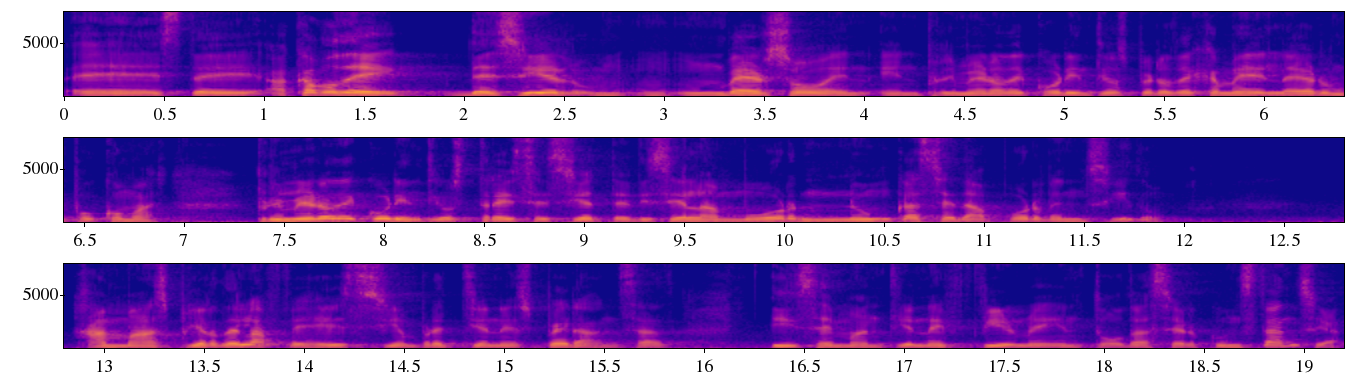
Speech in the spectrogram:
Este, acabo de decir un, verso en, en Primero de Corintios, pero déjame leer un poco más. Primero de Corintios 13, 7 dice, el amor nunca se da por vencido, jamás pierde la fe, siempre tiene esperanzas y se mantiene firme en toda circunstancia.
